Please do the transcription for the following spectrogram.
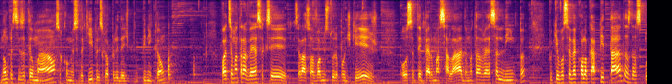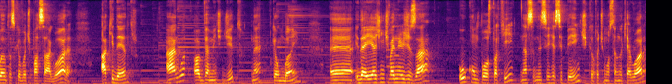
não precisa ter uma alça, como isso daqui, por isso que eu apelidei de pinicão. Pode ser uma travessa que você, sei lá, sua avó mistura pão de queijo, ou você tempera uma salada, uma travessa limpa, porque você vai colocar pitadas das plantas que eu vou te passar agora aqui dentro, água, obviamente dito, né, porque é um banho, é, e daí a gente vai energizar o composto aqui, nessa, nesse recipiente que eu estou te mostrando aqui agora,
